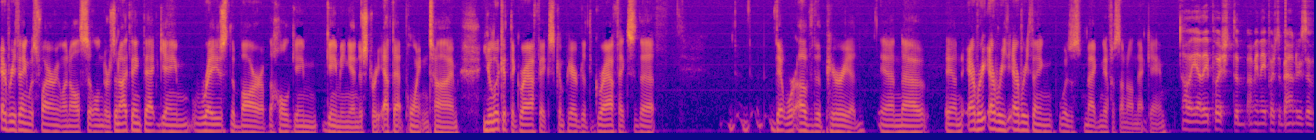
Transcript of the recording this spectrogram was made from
everything was firing on all cylinders and i think that game raised the bar of the whole game gaming industry at that point in time you look at the graphics compared to the graphics that that were of the period and uh, and every every everything was magnificent on that game Oh yeah, they pushed the. I mean, they pushed the boundaries of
